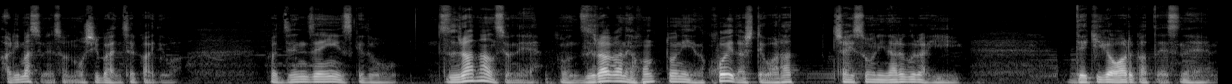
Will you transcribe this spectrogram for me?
あありますよね。そのお芝居の世界では。これ全然いいんですけどズラなんですよね。そのズラがね本当に声出して笑っちゃいそうになるぐらい出来が悪かったですね。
